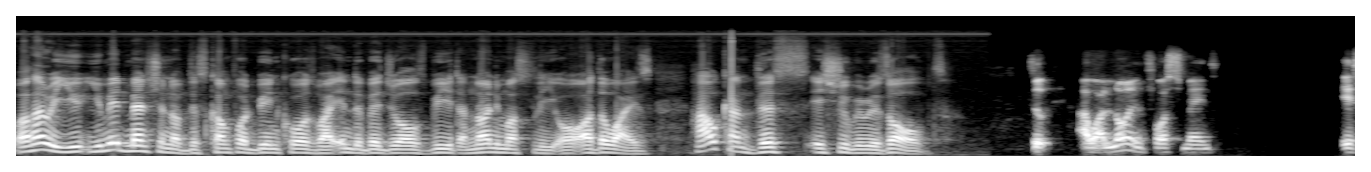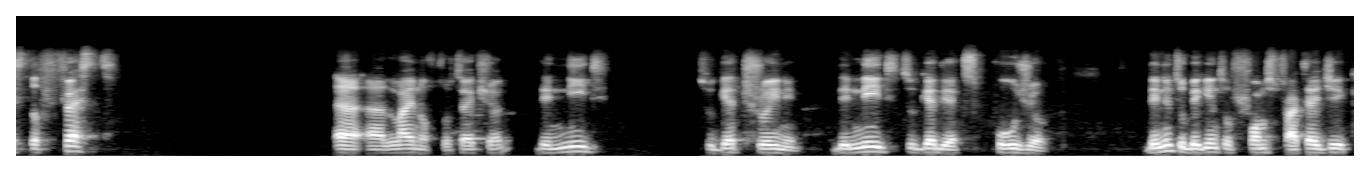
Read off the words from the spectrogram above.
Well, Henry, you, you made mention of discomfort being caused by individuals, be it anonymously or otherwise. How can this issue be resolved? So our law enforcement is the first uh, uh, line of protection. They need to get training. They need to get the exposure. They need to begin to form strategic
